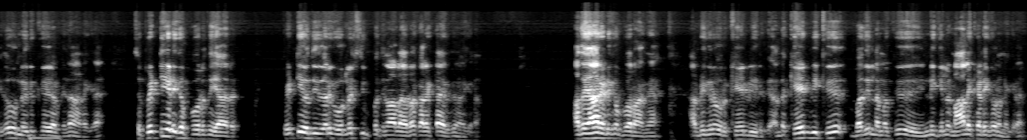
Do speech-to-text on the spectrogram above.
ஏதோ ஒன்று இருக்கு அப்படின்னு தான் நினைக்கிறேன். ஸோ பெட்டி எடுக்க போறது யாரு? பெட்டி வந்து இதுவரைக்கும் ரூ. 1,34,000 கரெக்ட்டா இருக்குன்னு நினைக்கிறேன். அதை யார் எடுக்க போறாங்க? அப்படிங்கிற ஒரு கேள்வி இருக்கு. அந்த கேள்விக்கு பதில் நமக்கு இன்னைக்கு இல்லை நாளைக்கு கிடைக்கும்னு நினைக்கிறேன்.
